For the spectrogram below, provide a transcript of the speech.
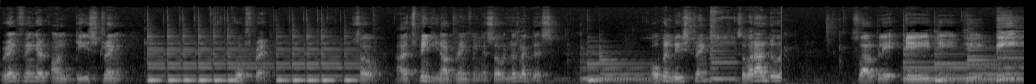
Ring finger on D string fourth fret. So uh, it's pinky, not ring finger. So it looks like this open B string. So what I'll do, is so I'll play A, D, G, B,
